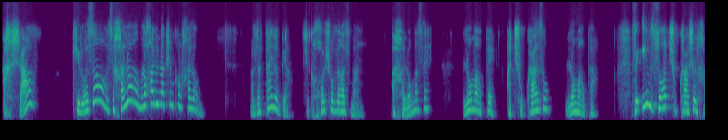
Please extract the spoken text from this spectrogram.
עכשיו? כאילו, עזוב, זה חלום, לא חייבים להגשים כל חלום. אבל אתה יודע שככל שעובר הזמן, החלום הזה לא מרפה, התשוקה הזו לא מרפה. ואם זו התשוקה שלך,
